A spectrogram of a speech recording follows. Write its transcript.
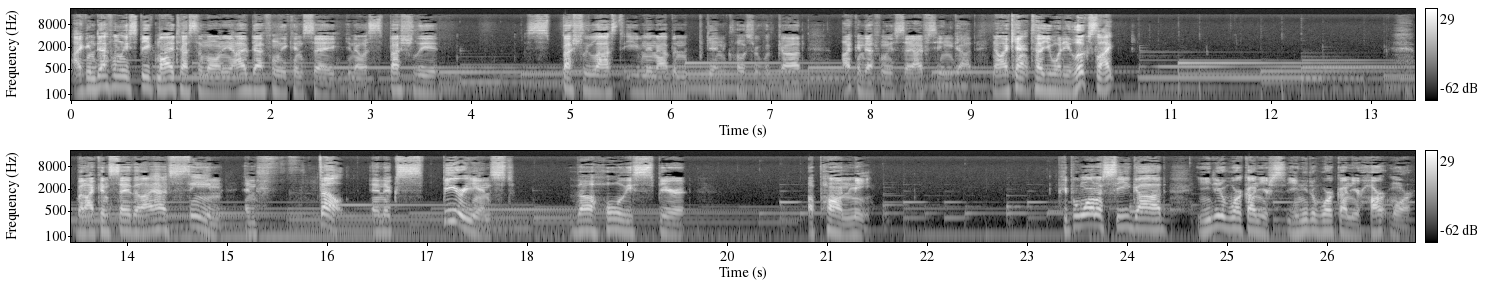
I can definitely speak my testimony. I definitely can say, you know, especially especially last evening I've been getting closer with God. I can definitely say I've seen God. Now I can't tell you what he looks like. But I can say that I have seen and felt and experienced the Holy Spirit upon me. People want to see God. You need to work on your you need to work on your heart more.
